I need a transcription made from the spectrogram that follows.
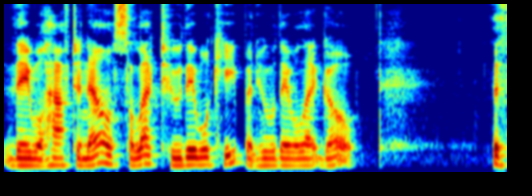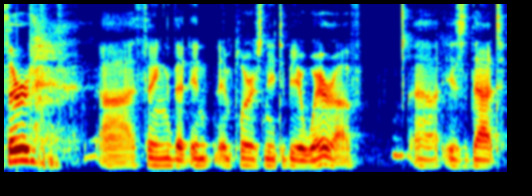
they will have to now select who they will keep and who they will let go. The third uh, thing that in, employers need to be aware of uh, is that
